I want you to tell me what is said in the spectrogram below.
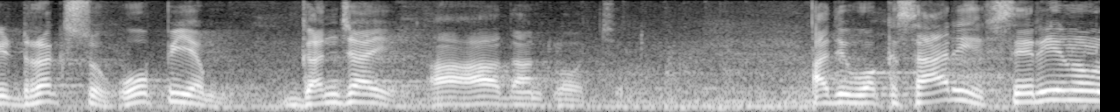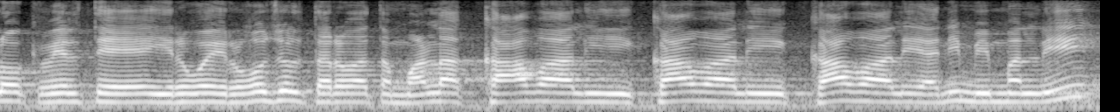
ఈ డ్రగ్స్ ఓపియం గంజాయి ఆ దాంట్లో వచ్చింది. అది ఒకసారి శరీరంలోకి వెళ్తే ఇరవై రోజుల తర్వాత మళ్ళా కావాలి కావాలి కావాలి అని మిమ్మల్ని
